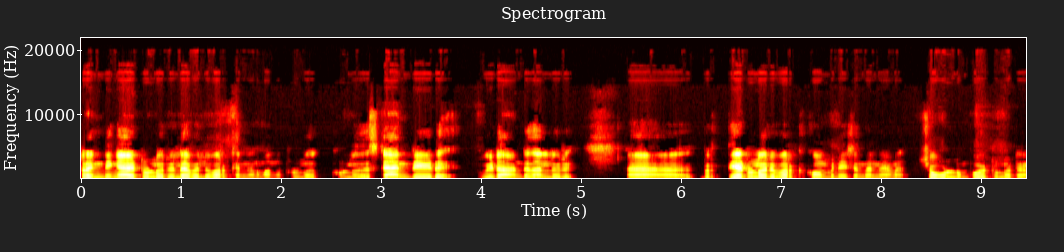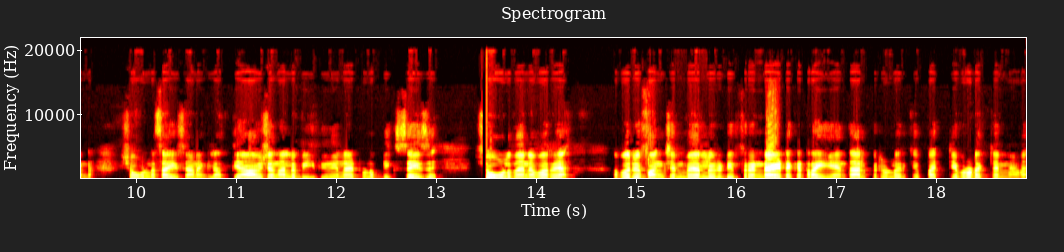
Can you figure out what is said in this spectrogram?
ട്രെൻഡിങ് ആയിട്ടുള്ള ഒരു ലെവൽ വർക്ക് തന്നെയാണ് വന്നിട്ടുള്ളത് ഉള്ളത്. സ്റ്റാൻഡേർഡ് വിടാണ്ട് നല്ലൊരു വൃത്തിയായിട്ടുള്ള ഒരു വർക്ക് കോമ്പിനേഷൻ തന്നെയാണ് ഷോളിലും പോയിട്ടുള്ളത് കേട്ടോ. ഷോളിന്റെ സൈസ് ആണെങ്കിൽ അത്യാവശ്യം നല്ല വീതി നീളമായിട്ടുള്ള ബിഗ് സൈസ് ഷോൾ തന്നെ പറയാം. അപ്പോൾ ഒരു ഫംഗ്ഷൻ വെയറിൽ ഒരു ഡിഫറെന്റ് ആയിട്ടൊക്കെ ട്രൈ ചെയ്യാൻ താല്പര്യമുള്ളവർക്ക് പറ്റിയ പ്രൊഡക്റ്റ് തന്നെയാണ്.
